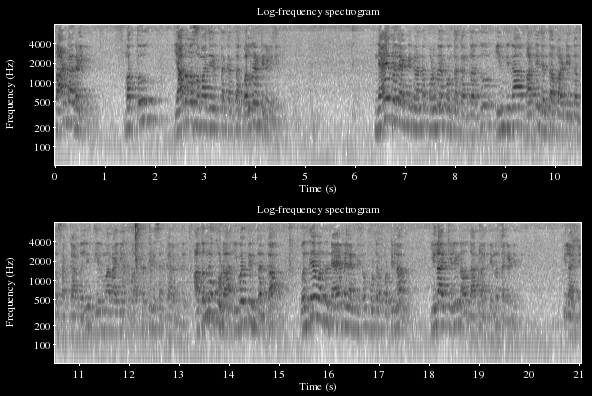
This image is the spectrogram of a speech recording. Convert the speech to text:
ತಾಂಡಗಳಿಗೆ ಮತ್ತು ಯಾದವ ಸಮಾಜ ಇರ್ತಕ್ಕಂಥ ಬಲ್ಗಟ್ಟಿಗಳಿಗೆ. ನ್ಯಾಯಬೆಲೆ ಅಂಗಡಿಗಳನ್ನು ಕೊಡಬೇಕು ಅಂತಕ್ಕಂಥದ್ದು ಇಂದಿನ ಭಾರತೀಯ ಜನತಾ ಪಾರ್ಟಿ ಇದ್ದಂಥ ಸರ್ಕಾರದಲ್ಲಿ ತೀರ್ಮಾನ ಆಗಿತ್ತು ಅಷ್ಟೊತ್ತಿಗೆ ಸರ್ಕಾರ ಬಿದ್ದಿತ್ತು ಅದನ್ನು ಕೂಡ ಇವತ್ತಿನ ತನಕ ಒಂದೇ ಒಂದು ನ್ಯಾಯಬೆಲೆ ಅಂಗಡಿನೂ ಕೂಟ ಕೊಟ್ಟಿಲ್ಲ. ಇಲಾಖೆಯಲ್ಲಿ ನಾವು ದಾಖಲಾತಿಯನ್ನು ತಗೊಂಡಿದ್ದೀವಿ ಇಲಾಖೆ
